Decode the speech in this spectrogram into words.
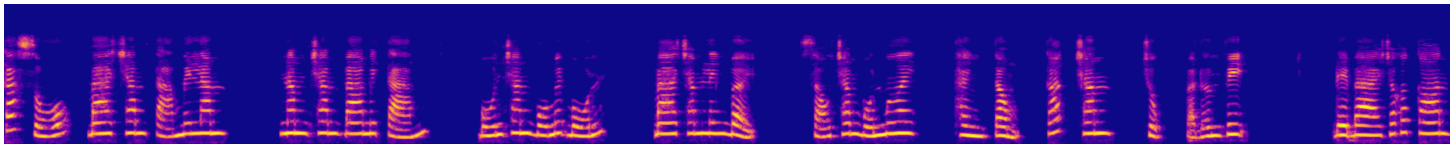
các số 385, 538, 444, 307, 640 thành tổng các trăm, chục và đơn vị. Đề bài cho các con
